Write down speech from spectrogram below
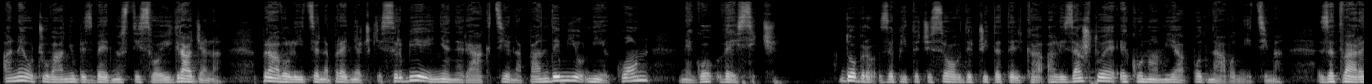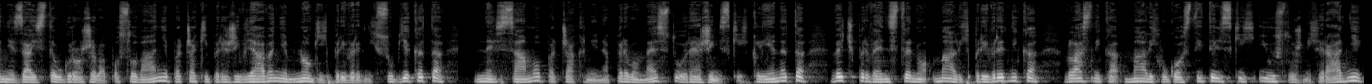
a ne očuvanju bezbednosti svojih građana. Pravo lice na prednjačke Srbije i njene reakcije na pandemiju nije Kon, nego Vesić. Dobro, zapitaće se ovde čitateljka, ali zašto je ekonomija pod navodnicima? Zatvaranje zaista ugrožava poslovanje, pa čak i preživljavanje mnogih privrednih subjekata, ne samo, pa čak ni na prvom mestu režimskih klijenata, već prvenstveno malih privrednika, vlasnika malih ugostiteljskih i uslužnih radnji,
